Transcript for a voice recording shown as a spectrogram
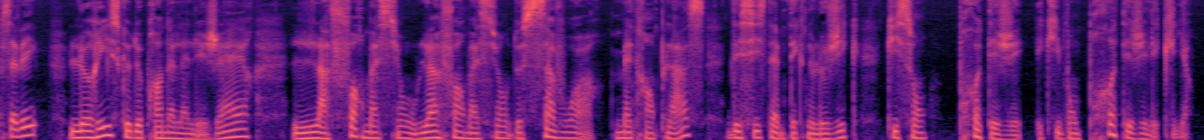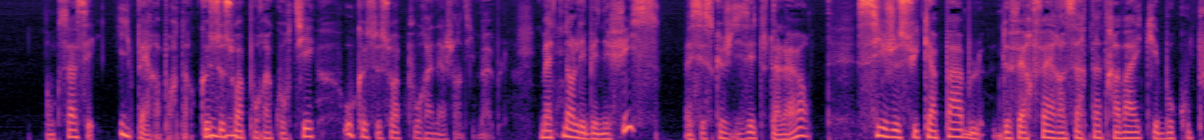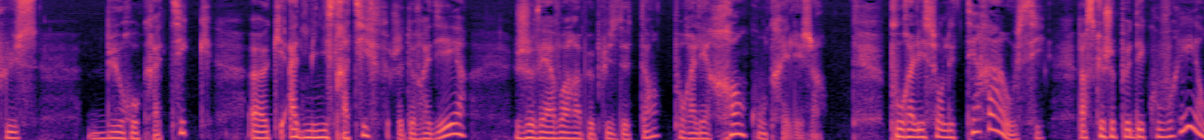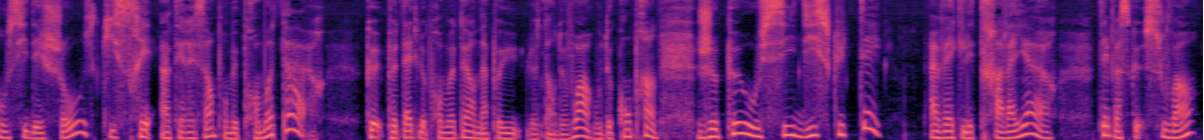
Vous savez, le risque de prendre à la légère la formation ou l'information, de savoir mettre en place des systèmes technologiques qui sont protégés et qui vont protéger les clients. Donc ça, c'est hyper important, que ce mhm. soit pour un courtier ou que ce soit pour un agent d'immeuble. Maintenant, les bénéfices, ben, c'est ce que je disais tout à l'heure, si je suis capable de faire faire un certain travail qui est beaucoup plus bureaucratique, euh, qui est administratif, je devrais dire, je vais avoir un peu plus de temps pour aller rencontrer les gens pour aller sur le terrain aussi, parce que je peux découvrir aussi des choses qui seraient intéressantes pour mes promoteurs que peut-être le promoteur n'a pas eu le temps de voir ou de comprendre. Je peux aussi discuter avec les travailleurs, tu parce que souvent,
